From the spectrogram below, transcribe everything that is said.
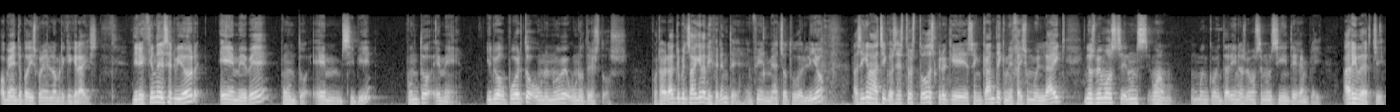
Obviamente podéis poner el nombre que queráis. Dirección del servidor emb.mcp.me Y luego puerto 19132 pues la verdad yo pensaba que era diferente. En fin, me ha hecho todo el lío. Así que nada, chicos, esto es todo. Espero que os encante, que me dejáis un buen like. Y nos vemos en un... Bueno, un buen comentario y nos vemos en un siguiente gameplay. Arrivederci.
